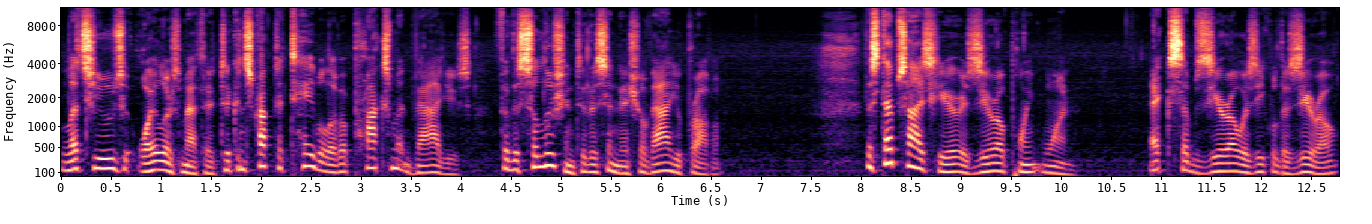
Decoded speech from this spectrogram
let's use Euler's method to construct a table of approximate values for the solution to this initial value problem. The step size here is 0.1. x sub 0 is equal to 0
